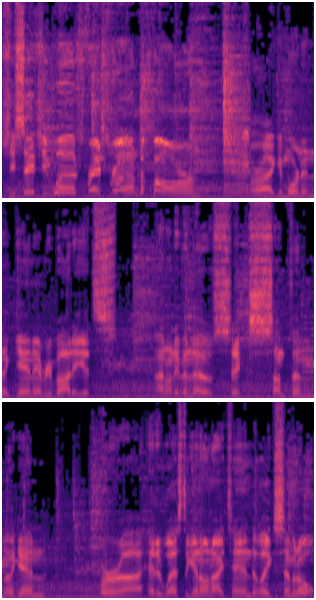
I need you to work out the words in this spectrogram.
She said she was fresh from the farm. All right, good morning again, everybody. It's, I don't even know, six something again. We're uh, headed west again on I 10 to Lake Seminole.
